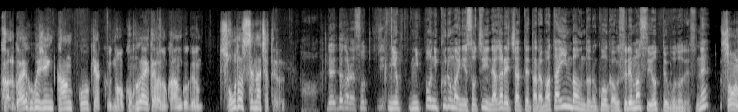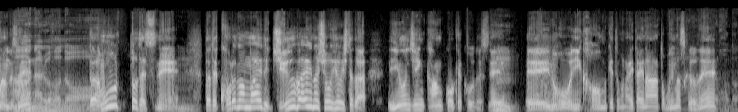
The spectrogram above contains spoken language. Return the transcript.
外国人観光客の国外からの観光客の争奪戦になっちゃってる。でだからそっちに日本に来る前にそっちに流れちゃってたらまたインバウンドの効果薄れますよっていうことですね。そうなんですね。なるほど。だからもっとですね、うん、だってコロナ前で10倍の消費をしてた日本人観光客をですね、うん、えー、の方に顔を向けてもらいたいなと思いますけどね。なるほど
